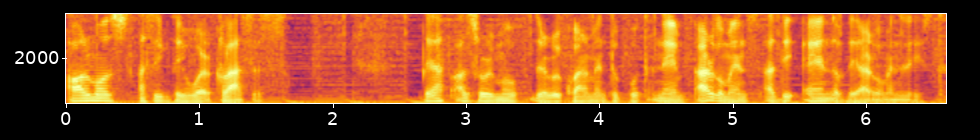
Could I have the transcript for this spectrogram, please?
almost as if they were classes. They have also removed the requirement to put named arguments at the end of the argument list.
